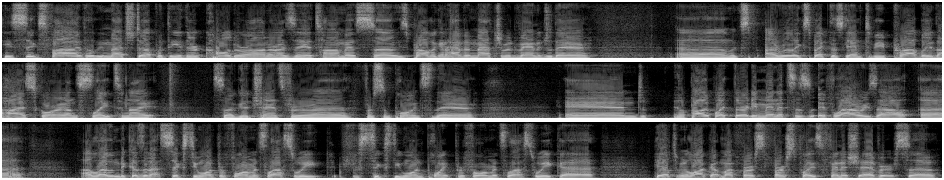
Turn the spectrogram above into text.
He's 6'5. He'll be matched up with either Calderon or Isaiah Thomas, so he's probably going to have a matchup advantage there. Um, I really expect this game to be probably the highest scoring on the slate tonight. So a good chance for uh, for some points there, and he'll probably play 30 minutes if Lowry's out. Uh, I love him because of that 61 performance last week, 61 point performance last week. Uh, he helped me lock up my first first place finish ever. So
